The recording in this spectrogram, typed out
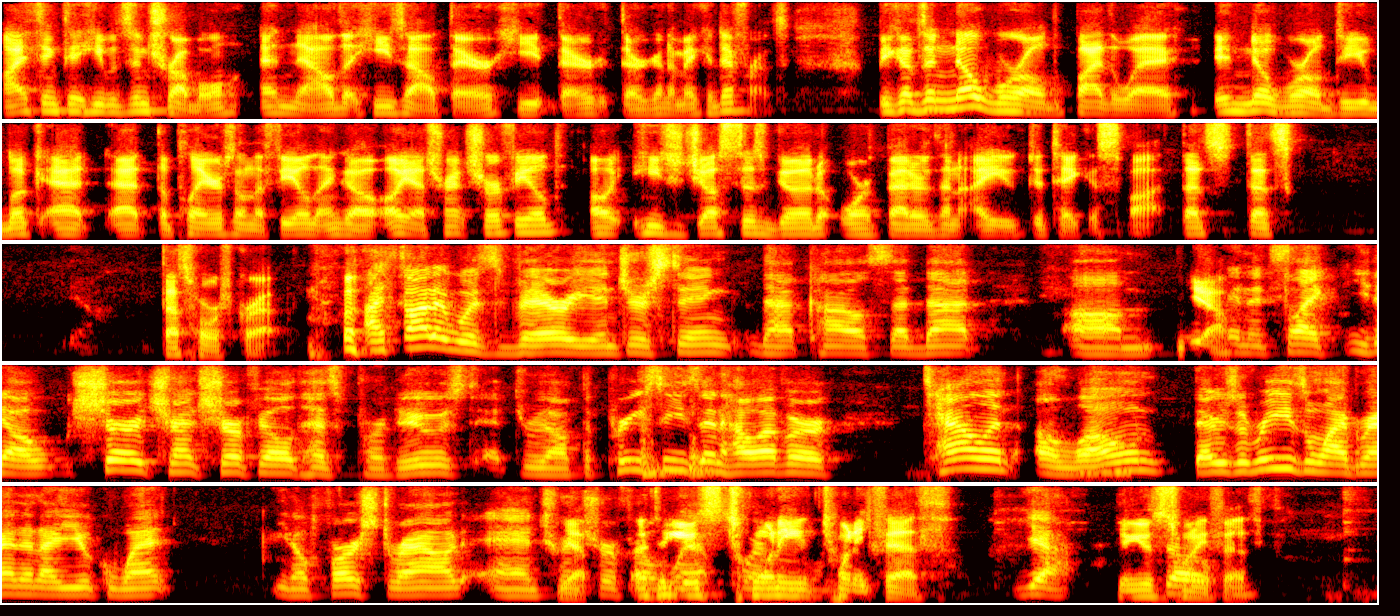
I think that he was in trouble, and now that he's out there, he they're they're going to make a difference. Because in no world, by the way, in no world do you look at at the players on the field and go, "Oh yeah, Trent Sherfield, oh he's just as good or better than Aiyuk to take his spot." That's that's yeah. that's horse crap. I thought it was very interesting that Kyle said that. Um, Yeah, and it's like, you know, sure, Trent Sherfield has produced throughout the preseason. However, talent alone, there's a reason why Brandon Aiyuk went, you know, first round and Trent yep. I think went it's 20, 25th. Yeah. I think it's So- twenty fifth.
